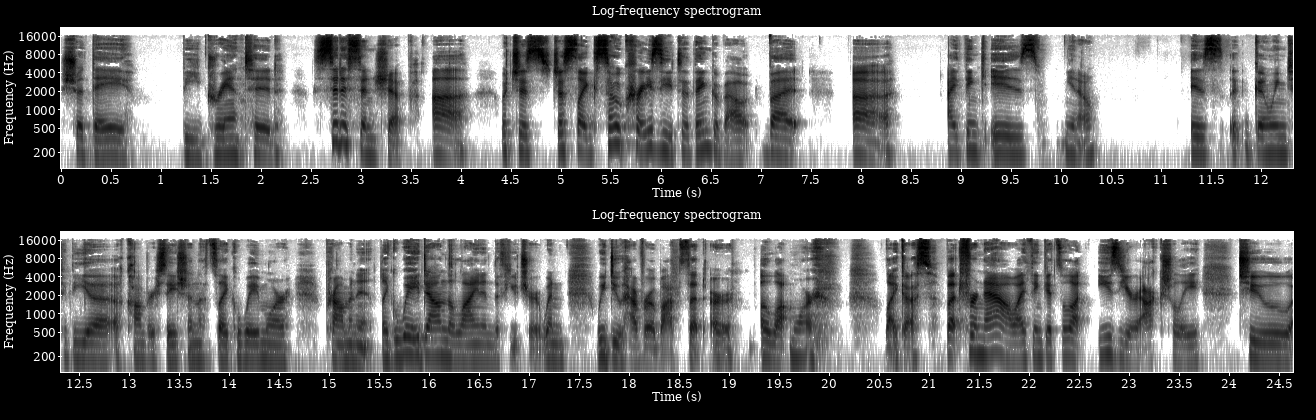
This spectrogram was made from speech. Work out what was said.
should they be granted citizenship, uh, which is just like so crazy to think about, but uh, I think is, you know, is going to be a, a, conversation that's like way more prominent, like way down the line in the future when we do have robots that are a lot more like us. But for now, I think it's a lot easier actually to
